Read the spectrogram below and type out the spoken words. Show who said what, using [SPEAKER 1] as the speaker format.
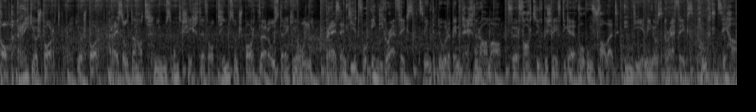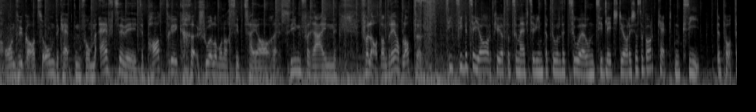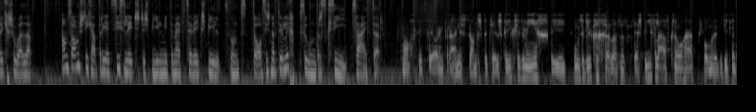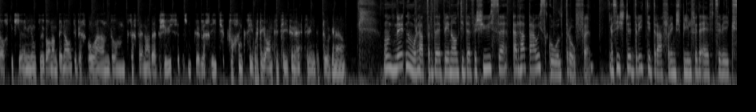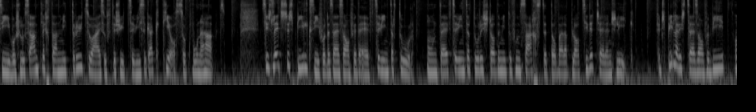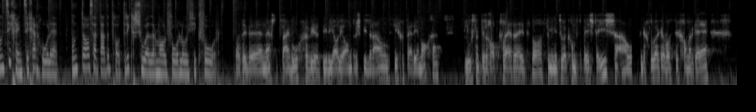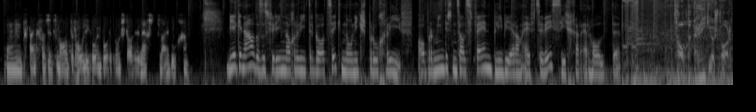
[SPEAKER 1] Top Regiosport. Regiosport. Resultat, News und Geschichten von Teams und Sportlern aus der Region. Präsentiert von Indie Graphics, Zwintertouren beim Technorama. Für Fahrzeugbeschriftungen, die auffallen. indie-graphics.ch.
[SPEAKER 2] Und heute geht es um den Captain vom FCW, den Patrick Schuler, der nach 17 Jahren seinen Verein verlässt. Andrea Blatter.
[SPEAKER 3] Seit 17 Jahren gehört er zum FC Winterthur dazu und seit letztem Jahr war er sogar Captain. Gewesen der Patrick Schuler. Am Samstag hat er jetzt sein letztes Spiel mit dem FCW gespielt. Und das war natürlich besonders, gewesen, sagt er.
[SPEAKER 4] Nach 17 Jahren im Verein war es ein ganz spezielles Spiel für mich. Ich bin umso glücklicher, dass es den Spielverlauf genommen hat, wo wir in der 87. Minute sogar einen Penalty bekommen haben und sich dann halt eben schiessen. Das war natürlich die Tüpfelchen auf die ganze Zeit im FC Winterthur, genau.
[SPEAKER 3] Und nicht nur hat er den Penalty schiessen, er hat auch ins Goal getroffen. Es war der dritte Treffer im Spiel für den FCW, der schlussendlich dann mit 3 zu 1 auf der Schützenwiese gegen Chiosso gewonnen hat. Es war das letzte Spiel der Saison für den FC Winterthur. Und der FC Winterthur ist damit auf dem sechsten Tabellenplatz in der Challenge League. Für die Spieler ist die Saison vorbei und sie können sich erholen. Und das hat auch Patrick Schuler mal vorläufig vor.
[SPEAKER 4] Also in den nächsten zwei Wochen wie alle anderen Spieler auch sicher Ferien machen. Lust natürlich abklären, was für meine Zukunft das Beste ist. Auch vielleicht schauen, was sich kann ergeben kann. Und ich denke, das ist jetzt mal die Erholung, die im Vordergrund steht in den nächsten zwei Wochen.
[SPEAKER 3] Wie genau dass es für ihn nachher weitergeht, ist noch nicht spruchreif. Aber mindestens als Fan bleibe er am FCW sicher erhalten.
[SPEAKER 1] Top Regiosport.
